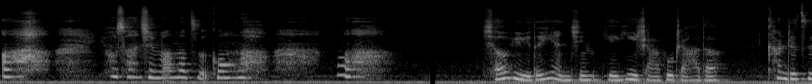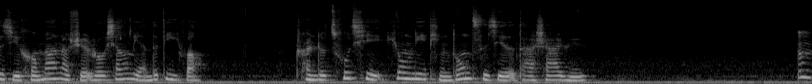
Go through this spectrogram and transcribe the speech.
啊，又钻进妈妈子宫了！啊，小雨的眼睛也一眨不眨的。看着自己和妈妈血肉相连的地方，喘着粗气，用力挺动自己的大鲨鱼。嗯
